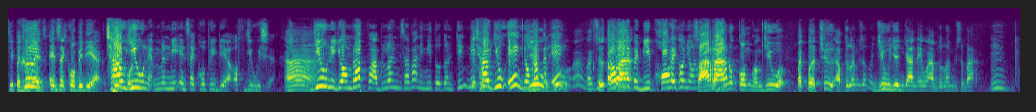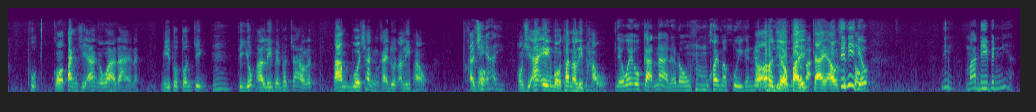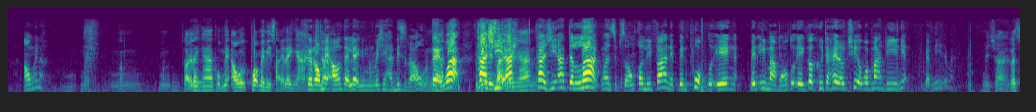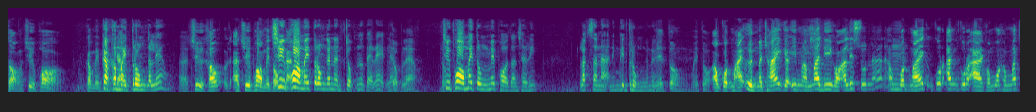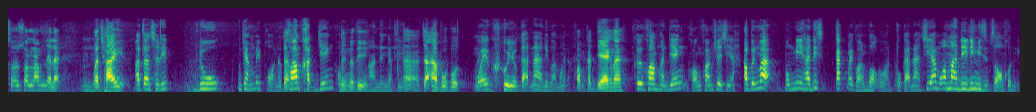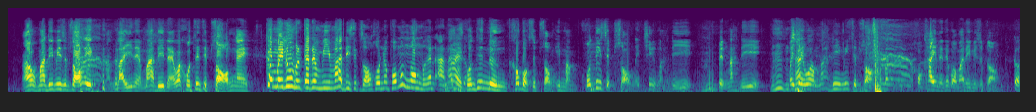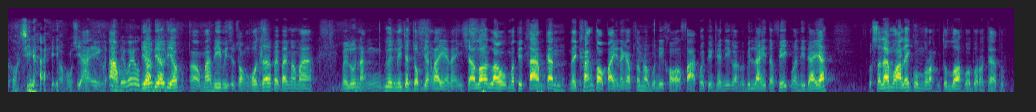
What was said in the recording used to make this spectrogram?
ที่เป็นคือเอ็นไซโคปีเดียชาวยิวเนี่ยมันมี encyclopedia of Jewish อะอ่ายิวเนี่ยยอมรับว่าอับดุลลอฮ์อิบนุซาบะห์นี่มีตัวตนจริงนี่นี่ชาวยิวเองยอมรับกันเองยิวยิวหนังสือเขาตำไม่ราได้ไปบีบคอให้เขายอมรับสารานุกรมของยิวอะไปเปิดชื่ออับดุลลาห์มิสบะห์ยิวยืนยันเองว่าอับดุลลาห์มิสบะห์อืมผู้ก่อตั้งชีอะห์ก็ว่าได้นะ มีตัวตนจริงอืมที่ยกอาลีเป็นพระเจ้าแล้ว ตามเวอร์ชั่นของใครโดนอาลีเผาใครบอกชีอะห์เองของชีอะห์เองบอกท่านอาลีเผา เดี๋ยวไว้โอกาสหน้าเดี๋ยวเราค่อยมาคุยกันเรื่อ๋อเดี๋ยวไปไกลเอาทีนี้12เดี๋ยว นี่มาดีเป็นเงี้ยเอาไหมล่ะไม่มันมันสายรายงานผมไม่เอาเพราะไม่มีสายรายงานคือเราไม่จเอาตั้งแต่แรกนี่มันไม่ใช่ฮัดดิสเรามันไม่แต่ว่าคือถ้าไม่มีชีอะสายรายงานถ้าชีอะจะลากมัน 12 คอลิฟ้าเนี่ยเป็นพวกตัวเองอะเป็นอิหม่ามของตัวเองก็คือจะให้เราเชื่อว่ามาดีเนี่ยแบบนี้ใช่ไหมไม่ใช่ และสองชื่อพ่อ ก็ไม่เหมือนก็นก็ไม่ตรงกันแล้ว เออชื่อเขาอะชื่อพ่อไม่ตรงกันชื่อพ่อไม่ตรงกันน่ะจบตั้งแต่แรกแล้ว จบแล้วจบชื่อพ่อไม่ตรงไม่พอตอนชาริฟลักษณะนี่ไม่ตรงกันเลยไม่ตรงไม่ตรง เอากฎหมายอื่นมาใช้กับอิหมัมมาดีของอาลิสซุนนะห์เอากฎหมายกุรอานกุรอานของมุฮัมมัดสุลตัลลัมเนี่ยแหละมาใช้ อาจารย์ชาริฟดู ยังไม่พอนะอาจารย์ความขัดแย้งของหนึ่งนาทีอ่าหนึ่งนาทีอ่าจะอะพูดพูดไว้คุยโอกาสหน้าดีกว่ามั้งความขัดแย้งนะ คือความขัดแย้งของความเชื่อชีอะห์เอาเป็นว่าผมมีฮะดิษกักไปก่อนบอกไว้ก่อนโอกาสหน้าชีอะห์บอกว่ามาดีนี่มี 12 คนอีกเอามาดีมี 12 อีก อะไรเนี่ย มาดีไหนว่าคนที่ 12 ไง ก็ไม่รู้เหมือนกันว่ามีมาดี 12 คนนะผมก็งงเหมือนกันอ่านฮะไม่ ดิษ คนที่หนึ่งเขาบอก 12 อิหมัมคนที่ 12เนี่ยชื่อมาดี เป็นมาดี อืมไม่ใช่ ใช่ว่ามาดีมี 12มันของใครเนี่ยที่บอกมาดีมี 12ก็ของชีอะห์อ้าวของชีอะห์เองอะอ้าวเดี๋ยวไว้โอกาส เดี๋ยวเดี๋ยวหน้าเดี๋ยวอ้าวมาดีมี 12 คนแล้วไปไปมามาไม่รู้หนังเรื่องนี้จะจบอย่างไรอะนะอินชาอัลลอฮ์เรามาติดตามกันในครั้งต่อไปนะครับสำหรับวันนี้ขอฝากไว้เพียงแค่นี้ก่อนวะบิลลาฮิตาฟิกวันฮิดายะฮ์วัสสลามุอะลัยกุมวะเราะห์มะตุลลอฮ์วะบะเราะกาตุฮ์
